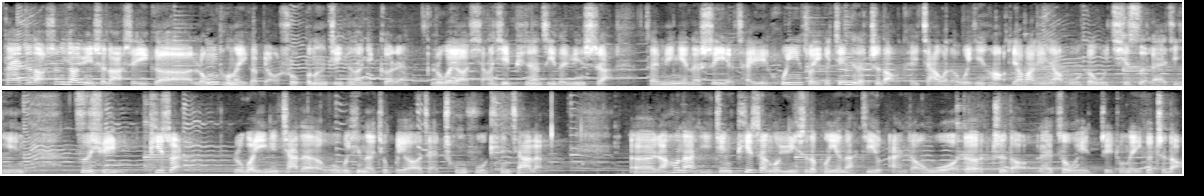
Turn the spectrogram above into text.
大家知道生肖运势呢是一个笼统的一个表述，不能精确到你个人。如果要详细批算自己的运势啊，在明年的事业、财运、婚姻做一个精确的指导，可以加我的微信号幺八零幺五个五七四来进行咨询批算。如果已经加的我微信的，就不要再重复添加了。呃，然后呢，已经批算过运势的朋友呢，就按照我的指导来作为最终的一个指导。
